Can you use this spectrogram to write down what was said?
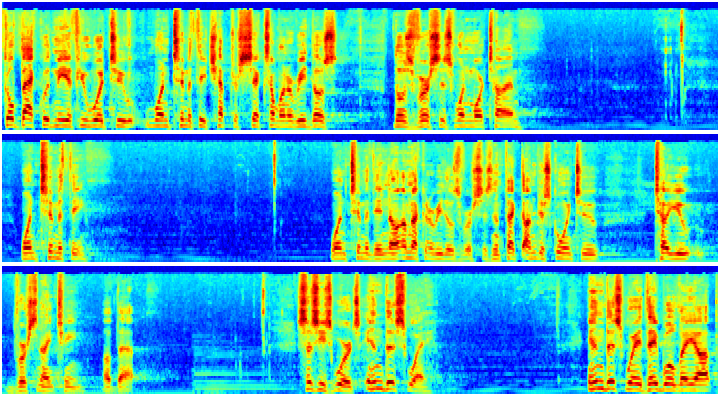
Go back with me, if you would, to 1 Timothy chapter 6. I want to read those, those verses one more time. 1 Timothy. 1 Timothy. No, I'm not going to read those verses. In fact, I'm just going to tell you verse 19 of that. It says these words In this way, in this way, they will lay up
